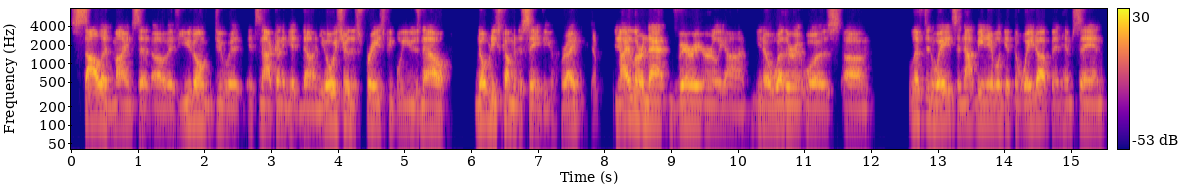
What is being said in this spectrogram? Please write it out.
solid mindset of if you don't do it, it's not going to get done. You always hear this phrase people use now: "Nobody's coming to save you," right? Yep. And I learned that very early on. You know, whether it was um, lifting weights and not being able to get the weight up, and him saying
